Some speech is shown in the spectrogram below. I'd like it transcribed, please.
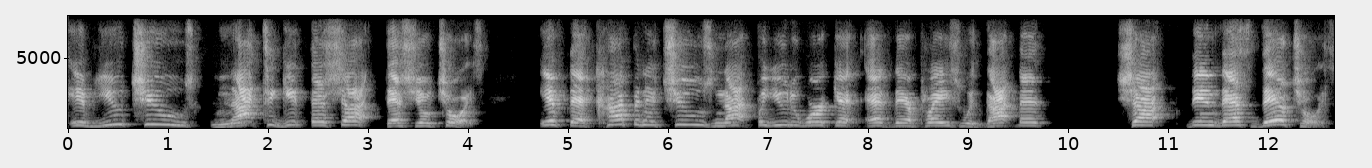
if you choose not to get that shot, that's your choice. If that company choose not for you to work at, at their place with got that shot, then that's their choice.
